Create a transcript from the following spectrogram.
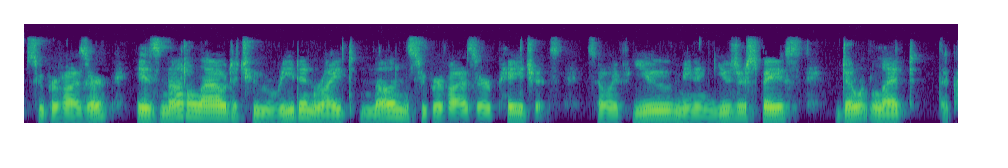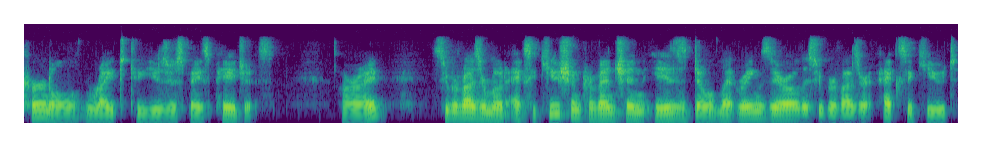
supervisor is not allowed to read and write non-supervisor pages. So if you, meaning user space, don't let the kernel write to user space pages. All right. Supervisor mode execution prevention is don't let ring zero the supervisor execute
